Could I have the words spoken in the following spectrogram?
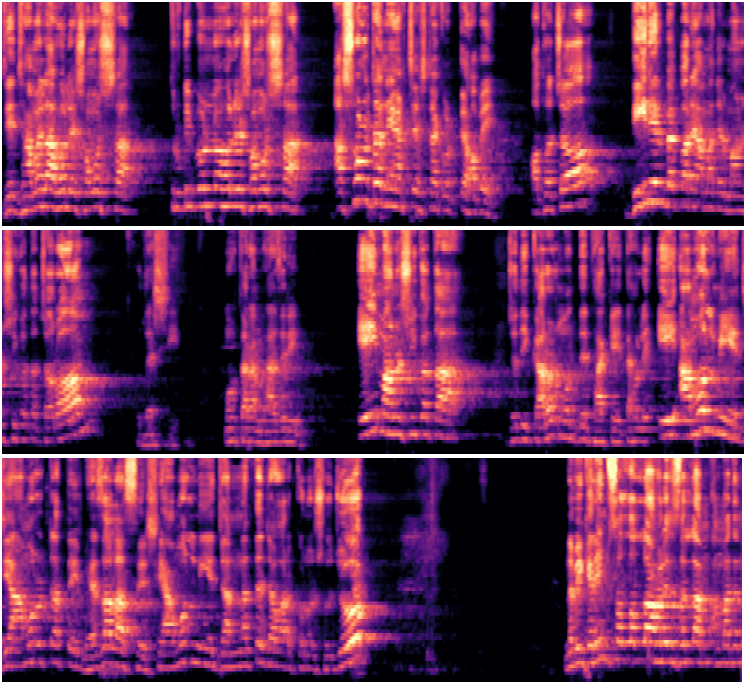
যে ঝামেলা হলে সমস্যা, ত্রুটিপূর্ণ হলে সমস্যা আসলটা নেয়ার চেষ্টা করতে হবে। অথচ দিনের ব্যাপারে আমাদের মানসিকতা চরম উদাসীন মোহতারাম হাজরিন, এই মানসিকতা যদি কারোর মধ্যে থাকে, তাহলে এই আমল নিয়ে যে আমলটাতে ভেজাল আছে, সে আমল নিয়ে জান্নাতে যাওয়ার কোনো সুযোগ নবী করিম আলাইহি সাল্লাম আমাদের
